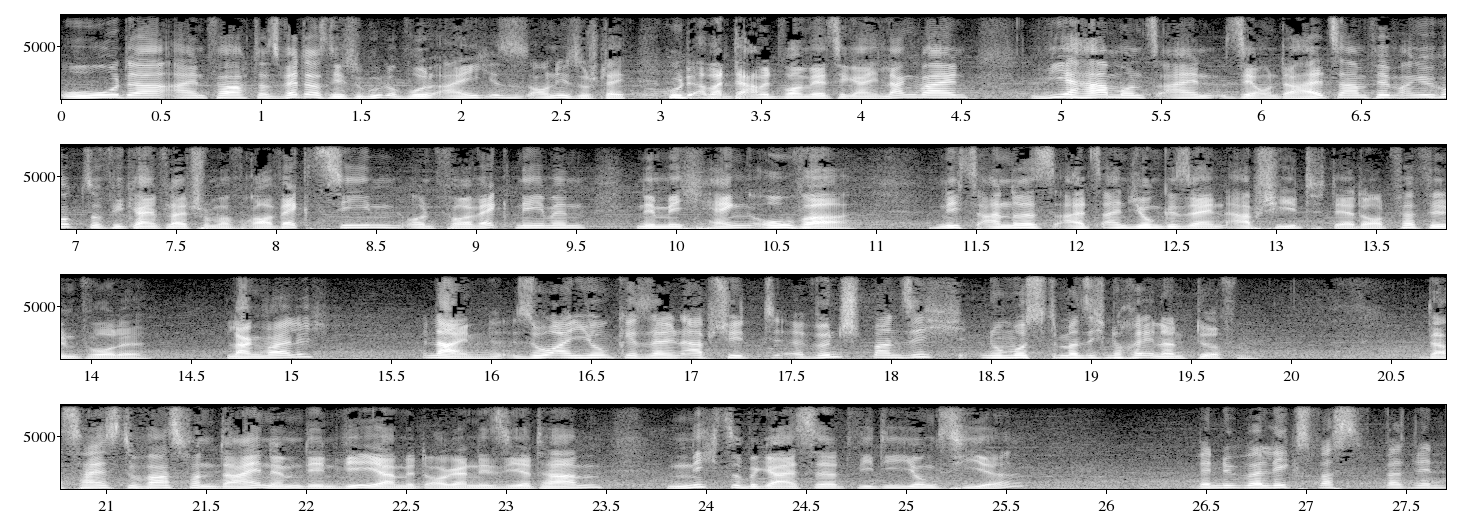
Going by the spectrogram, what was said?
Oder einfach, das Wetter ist nicht so gut, obwohl eigentlich ist es auch nicht so schlecht. Gut, aber damit wollen wir jetzt hier gar nicht langweilen. Wir haben uns einen sehr unterhaltsamen Film angeguckt. So viel kann ich vielleicht schon mal vorwegziehen und vorwegnehmen, nämlich Hangover. Nichts anderes als ein Junggesellenabschied, der dort verfilmt wurde. Langweilig? Nein, so einen Junggesellenabschied wünscht man sich, nur musste man sich noch erinnern dürfen. Das heißt, du warst von deinem, den wir ja mit organisiert haben, nicht so begeistert wie die Jungs hier? Wenn du überlegst, was, was wenn,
